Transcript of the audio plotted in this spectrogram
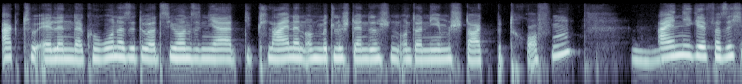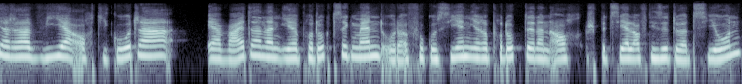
aktuell in der Corona-Situation sind ja die kleinen und mittelständischen Unternehmen stark betroffen. Mhm. Einige Versicherer, wie ja auch die Gotha, erweitern dann ihr Produktsegment oder fokussieren ihre Produkte dann auch speziell auf die Situation.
